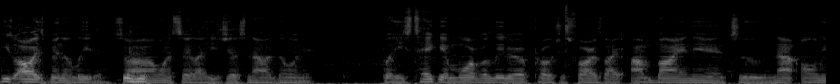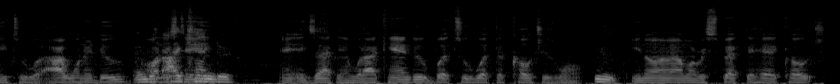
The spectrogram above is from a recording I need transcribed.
He's always been a leader, so I Mhm. don't want to say like he's just now doing it. But he's taking more of a leader approach as far as like I'm buying into not only to what I want to do and what i team, can do and exactly, and what I can do, but to what the coaches want. Mm. You know, I'm gonna respect the head coach,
